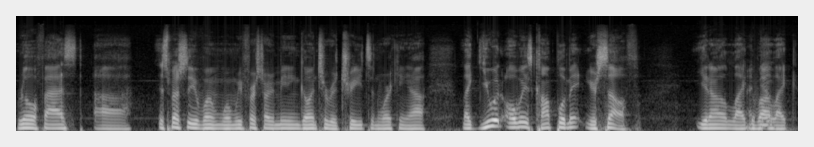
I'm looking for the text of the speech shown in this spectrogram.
real fast uh especially when, when we first started meeting, going to retreats and working out, like you would always compliment yourself. You know, like I about do. like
